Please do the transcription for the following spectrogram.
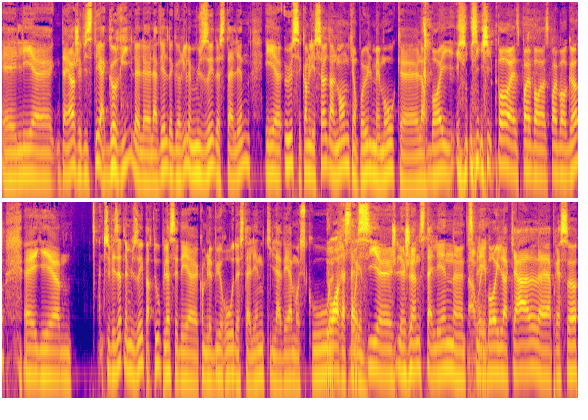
les euh, D'ailleurs, j'ai visité à Gori, la ville de Gori, le musée de Staline. Et eux, c'est comme les seuls dans le monde qui n'ont pas eu le mémo que leur boy, il est pas, c'est pas un bon, c'est pas un bon gars. Il tu visites le musée partout, puis là, c'est des euh, comme le bureau de Staline qui l'avait à Moscou. Gloire à Staline. Voici euh, le jeune Staline, un petit Ah oui. playboy local. Euh, après ça,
